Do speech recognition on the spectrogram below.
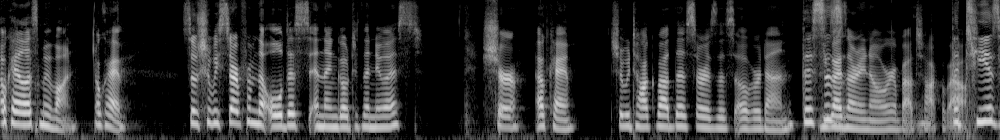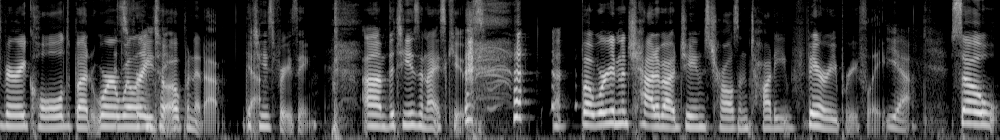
Okay, let's move on. Okay, So should we start from the oldest and then go to the newest? sure. Okay. Should we talk about this or is this overdone? This you is- guys already know what we're about to talk about. The tea is very cold, but we're It's willing freezing. to open it up. The Yeah. tea's freezing. Um, the tea is in ice cubes. but we're going to chat about James Charles and Tati very briefly. yeah. So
